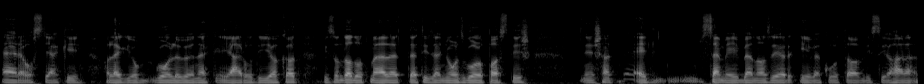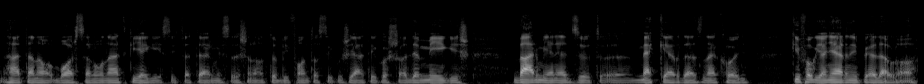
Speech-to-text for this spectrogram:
erre osztják ki a legjobb góllövőnek járó díjakat, viszont adott mellette 18 gólpaszt is, és hát egy személyben azért évek óta viszi a hátán a Barcelonát, kiegészítve természetesen a többi fantasztikus játékossal, de mégis bármilyen edzőt megkérdeznek, hogy ki fogja nyerni például a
